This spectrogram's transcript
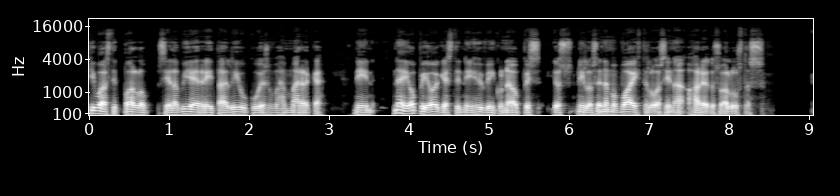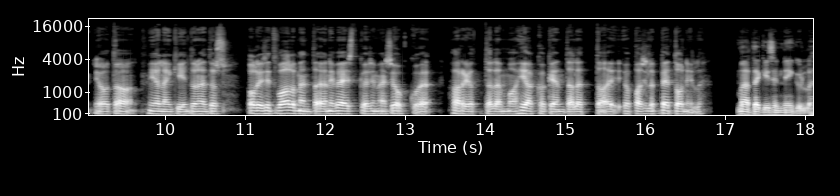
kivasti pallo siellä vierii tai liukuu, jos on vähän märkä, niin ne ei opi oikeasti niin hyvin kuin ne oppis, jos niillä olisi enemmän vaihtelua siinä harjoitusalustassa. Joo, tämä on mielenkiintoinen. Jos olisit valmentaja, niin veisitkö esimerkiksi joukkueen harjoittelemaan hiekkakentälle tai jopa sille betonille? Mä tekisin niin kyllä.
